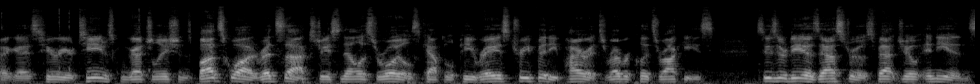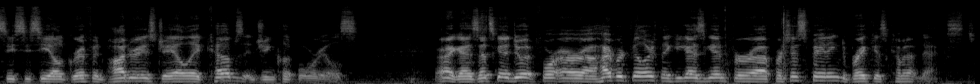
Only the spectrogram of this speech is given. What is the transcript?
All right, guys, here are your teams. Congratulations. Bod Squad, Red Sox, Jason Ellis, Royals, Capital P, Rays, Tree Fitty, Pirates, Rubber Clits, Rockies, Caesar Diaz, Astros, Fat Joe, Indians, CCCL, Griffin, Padres, JLA, Cubs, and Gene Clip, Orioles. All right, guys, that's going to do it for our uh, hybrid filler. Thank you guys again for uh, participating. The break is coming up next.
